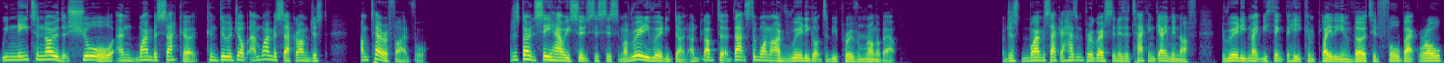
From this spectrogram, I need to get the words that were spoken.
We need to know that Shaw and Wan-Bissaka can do a job. And Wan-Bissaka, I'm just, I'm terrified for. I just don't see how he suits this system. I really, really don't. I'd love to. That's the one I've really got to be proven wrong about. Just Wan-Bissaka hasn't progressed in his attacking game enough to really make me think that he can play the inverted fullback role,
